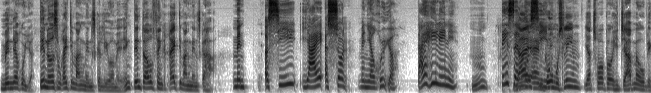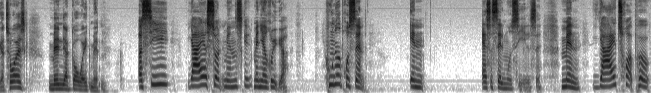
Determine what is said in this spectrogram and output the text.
men jeg ryger. Det er noget, som rigtig mange mennesker lever med. Ikke? Det er en double think, rigtig mange mennesker har. Men at sige, jeg er sund, men jeg ryger, der er jeg helt enig. Mm. Det er Jeg er en god muslim. Jeg tror på, at hijab er obligatorisk, men jeg går ikke med den. At sige, jeg er sund menneske, men jeg ryger. 100 procent en altså selvmodsigelse. Men jeg tror på,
